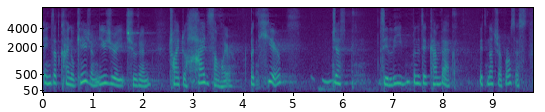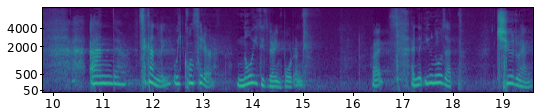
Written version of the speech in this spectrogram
in that kind of occasion, usually children try to hide somewhere. But here, just they leave and they come back. It's natural process. And uh, secondly, we consider noise is very important, right? And you know that children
